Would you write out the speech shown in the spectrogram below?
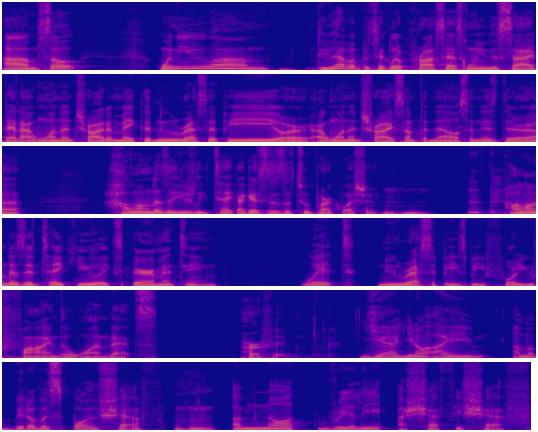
um. So when you um. Do you have a particular process when you decide that I want to try to make a new recipe or I want to try something else? And is there a how long does it usually take? I guess this is a two part question. Mm-hmm. How long does it take you experimenting with new recipes before you find the one that's perfect? Yeah, you know, I I'm a bit of a spoiled chef. I'm not really a chefy chef.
